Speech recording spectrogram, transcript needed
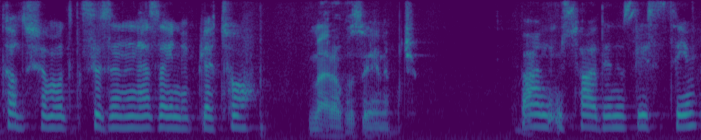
Tanışamadık sizinle Zeynep'le Tuğ. Merhaba Zeynep'ciğim. Ben müsaadenizi isteyeyim.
